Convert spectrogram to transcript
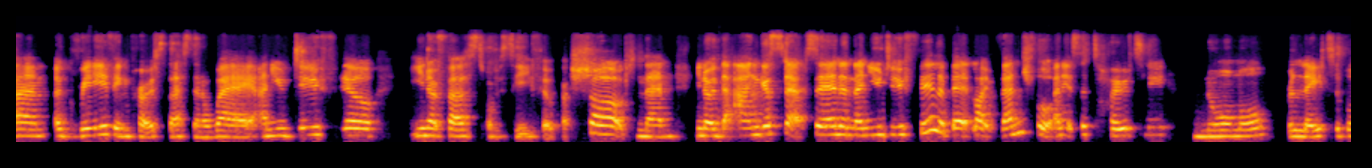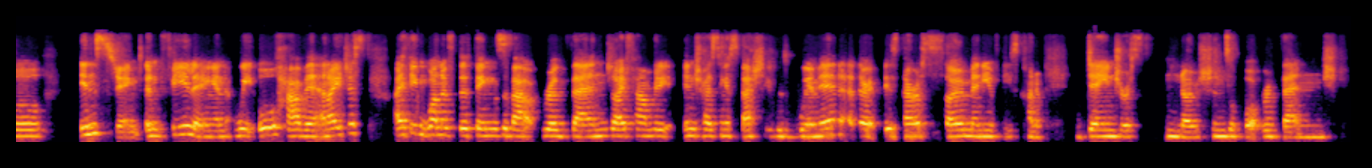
um, a grieving process in a way, and you do feel you know, first obviously you feel quite shocked, and then, you know, the anger steps in, and then you do feel a bit like vengeful. And it's a totally normal, relatable instinct and feeling and we all have it and i just i think one of the things about revenge i found really interesting especially with women there is there are so many of these kind of dangerous notions of what revenge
